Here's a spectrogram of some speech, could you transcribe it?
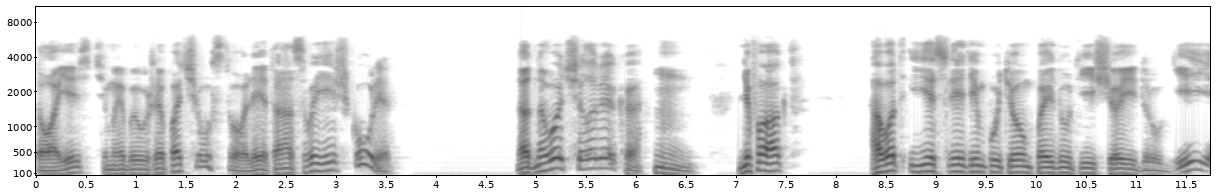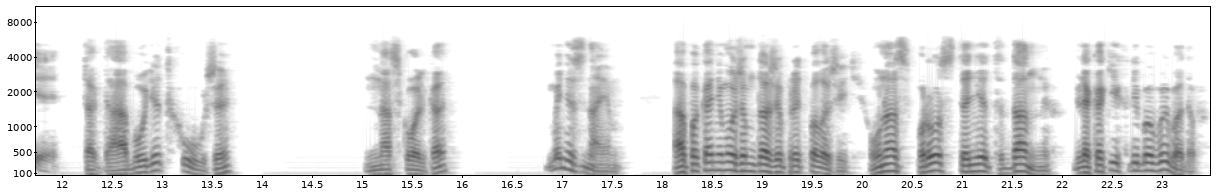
То есть мы бы уже почувствовали это на своей шкуре. Одного человека? Хм, не факт. А вот если этим путем пойдут еще и другие, тогда будет хуже. Насколько? Мы не знаем. А пока не можем даже предположить. У нас просто нет данных для каких-либо выводов.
